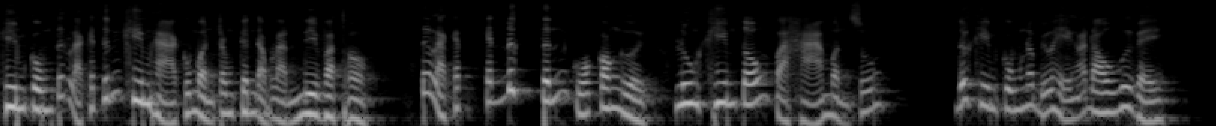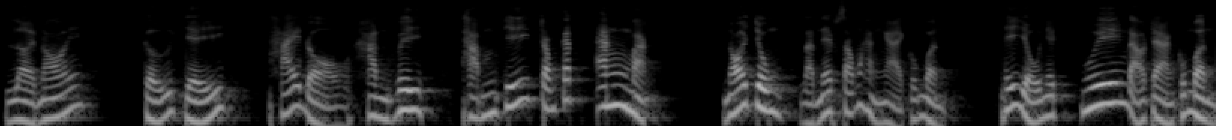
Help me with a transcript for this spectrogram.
khiêm cung, tức là cái tính khiêm hạ của mình trong kinh đọc là nivato, tức là cái cái đức tính của con người luôn khiêm tốn và hạ mình xuống. Đức khiêm cung nó biểu hiện ở đâu, quý vị? Lời nói, cử chỉ, thái độ, hành vi, thậm chí trong cách ăn mặc. Nói chung là nếp sống hàng ngày của mình. Thí dụ như nguyên đạo tràng của mình,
